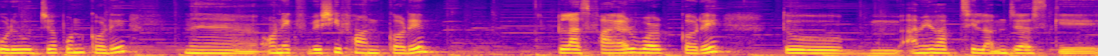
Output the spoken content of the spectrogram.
করে উদযাপন করে অনেক বেশি ফান করে প্লাস ফায়ার ওয়ার্ক করে তো আমি ভাবছিলাম যে আজকে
